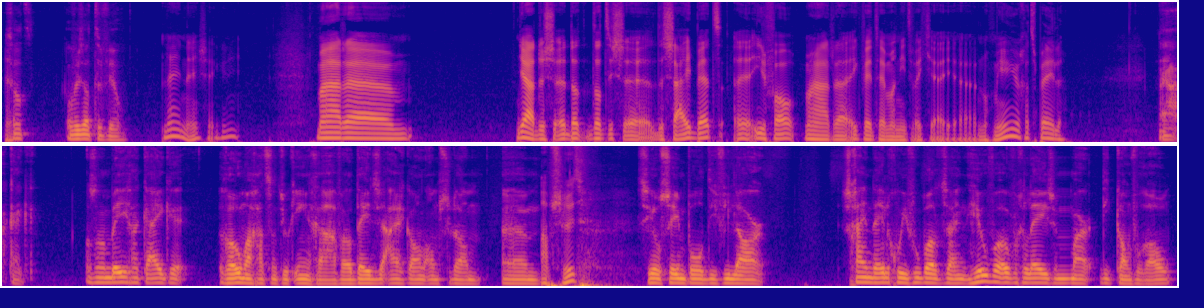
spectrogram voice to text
Is Ja. dat, of is dat te veel? Nee, nee, zeker niet. Maar ehm, ja, dus eh, dat, dat is eh, de sidebed eh, in ieder geval. Maar ik weet helemaal niet wat jij nog meer hier gaat spelen. Nou ja, kijk. Als we een beetje gaan kijken. Roma gaat ze natuurlijk ingraven. Dat deden ze eigenlijk al in Amsterdam. Ehm, Absoluut. Het is heel simpel. Die Villar schijnt een hele goede voetballer te zijn. Heel veel over gelezen, maar die kan vooral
